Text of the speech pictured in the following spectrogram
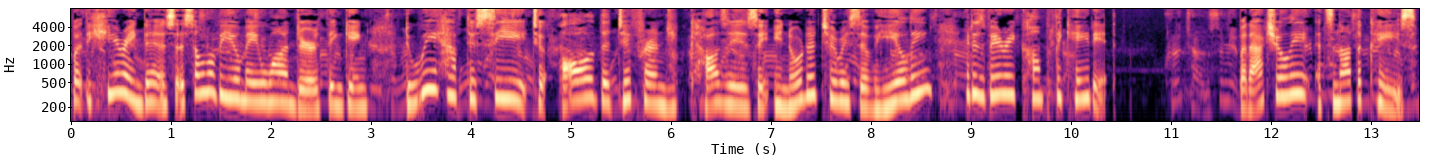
But hearing this, some of you may wonder, thinking, do we have to see to all the different causes in order to receive healing? It is very complicated. But actually, it's not the case.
